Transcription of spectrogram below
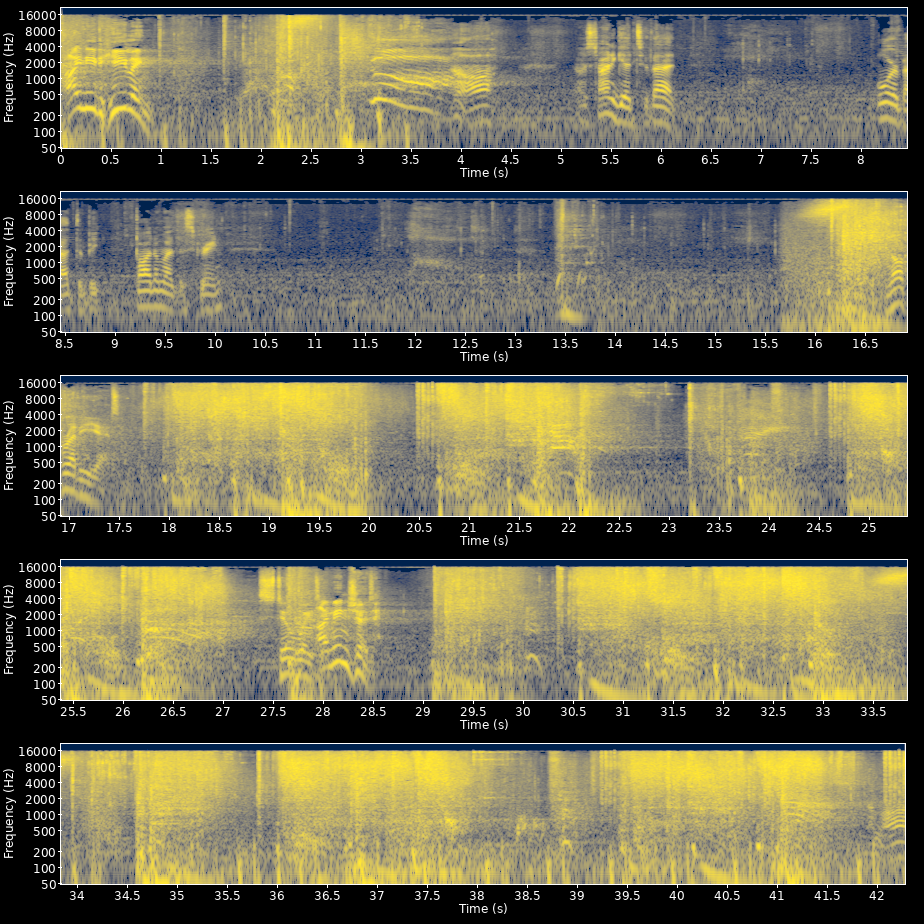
I need healing. Aw. I was trying to get to that orb at the big bottom of the screen. Not ready yet. I'm injured. Come on.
